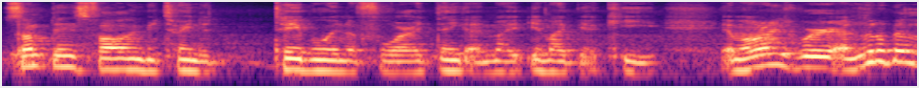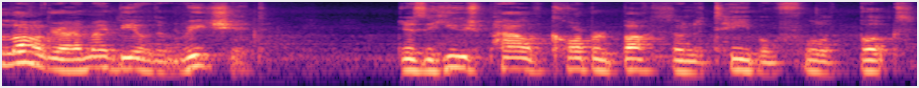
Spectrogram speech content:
Something's falling between the table and the floor. I think I might it might be a key. If my arms were a little bit longer, I might be able to reach it. There's a huge pile of cardboard boxes on the table full of books.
